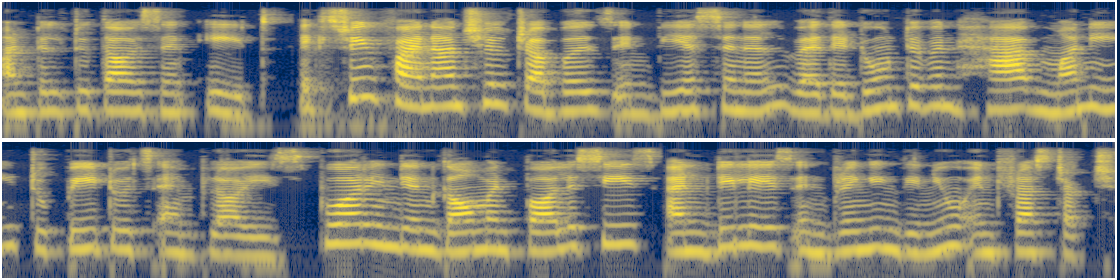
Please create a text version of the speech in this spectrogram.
until 2008. Extreme financial troubles in BSNL where they don't even have money to pay to its employees. Poor Indian government policies and delays in bringing the new infrastructure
